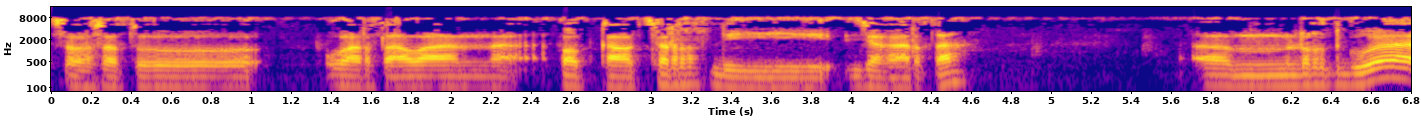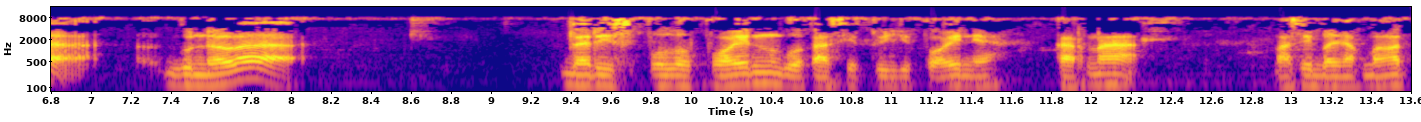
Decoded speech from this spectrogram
salah satu wartawan pop culture di Jakarta. Um, menurut gue Gundala dari 10 poin gue kasih 7 poin ya karena masih banyak banget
